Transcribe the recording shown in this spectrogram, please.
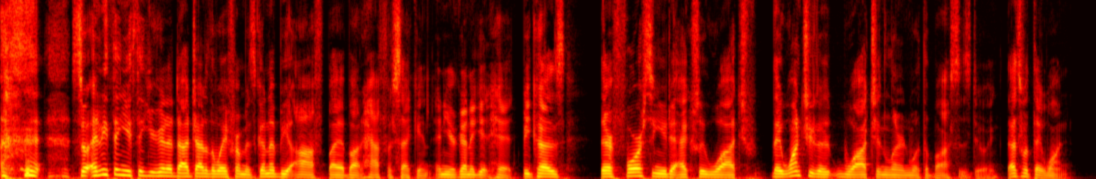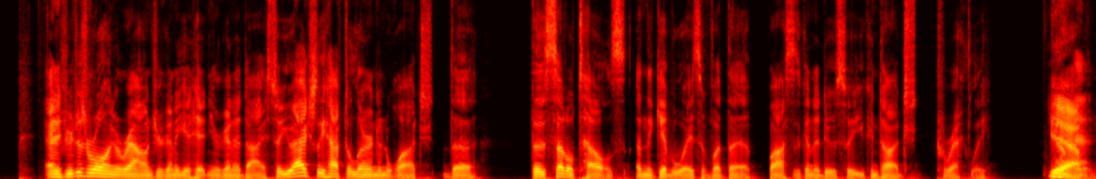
so anything you think you're gonna dodge out of the way from is gonna be off by about half a second, and you're gonna get hit because they're forcing you to actually watch. They want you to watch and learn what the boss is doing. That's what they want. And if you're just rolling around, you're gonna get hit and you're gonna die. So you actually have to learn and watch the the subtle tells and the giveaways of what the boss is gonna do, so you can dodge correctly. yeah. And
